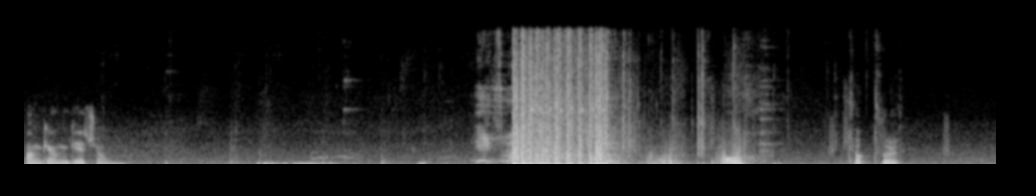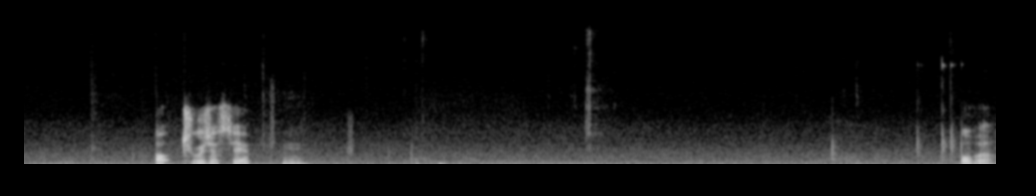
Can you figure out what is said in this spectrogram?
한 경계 중. Right! 적둘 어, 죽으셨어요? 네. 어, 뭐야.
